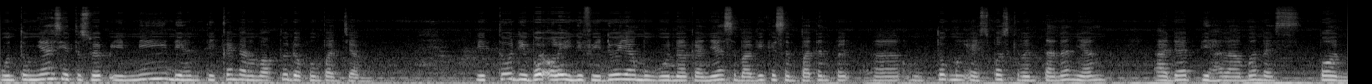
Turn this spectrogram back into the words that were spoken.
Untungnya situs web ini dihentikan dalam waktu 24 jam. Itu dibuat oleh individu yang menggunakannya sebagai kesempatan uh, untuk mengekspos kerentanan yang ada di halaman respon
